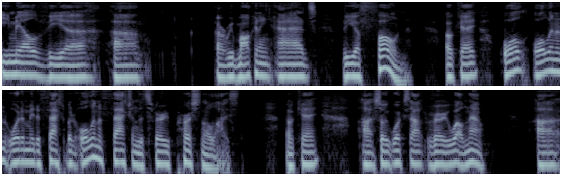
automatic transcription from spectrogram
email, via uh, uh, remarketing ads, via phone. Okay, all all in an automated fashion, but all in a fashion that's very personalized. Okay, uh, so it works out very well. Now, uh,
